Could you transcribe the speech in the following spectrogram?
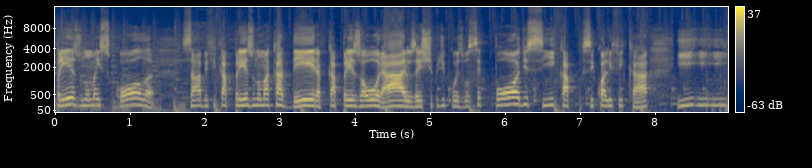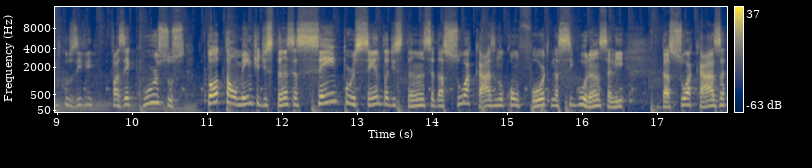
preso numa escola, sabe? Ficar preso numa cadeira, ficar preso a horários, a esse tipo de coisa. Você pode se, se qualificar e, e, e inclusive, fazer cursos totalmente à distância, 100% à distância da sua casa, no conforto, na segurança ali da sua casa,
